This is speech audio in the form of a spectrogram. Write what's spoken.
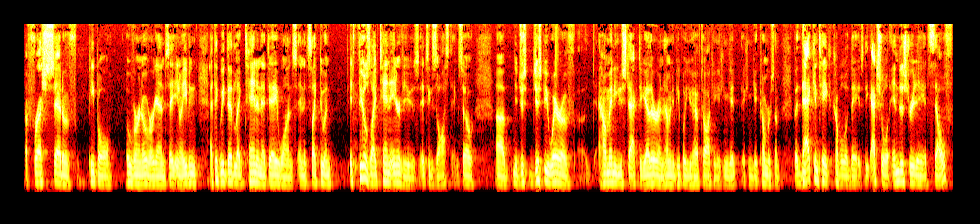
a fresh set of people over and over again. Say, you know, even I think we did like ten in a day once, and it's like doing. It feels like ten interviews. It's exhausting. So, uh, just just be aware of uh, how many you stack together and how many people you have talking. It can get it can get cumbersome, but that can take a couple of days. The actual industry day itself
